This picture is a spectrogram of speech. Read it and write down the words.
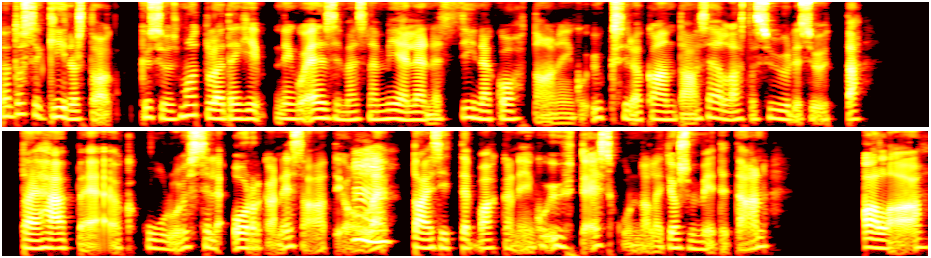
Tämä on tosi kiinnostava kysymys. Mulle tulee jotenkin niin kuin ensimmäisenä mieleen, että siinä kohtaa niin kuin yksilö kantaa sellaista syyllisyyttä tai häpeää, joka kuuluisi sille organisaatiolle Mm. tai sitten vaikka niin kuin yhteiskunnalle. Että jos me mietitään alaa,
